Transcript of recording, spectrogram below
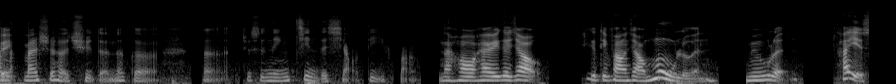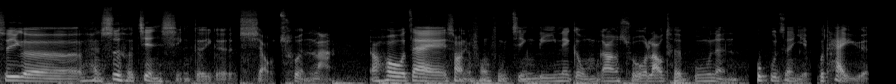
对蛮蛮适合去的那个呃，就是宁静的小地方。然后还有一个叫这个地方叫木伦 （Mulen），它也是一个很适合践行的一个小村啦。然后在少女峰附近，离那个我们刚刚说劳特布能瀑布镇也不太远。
